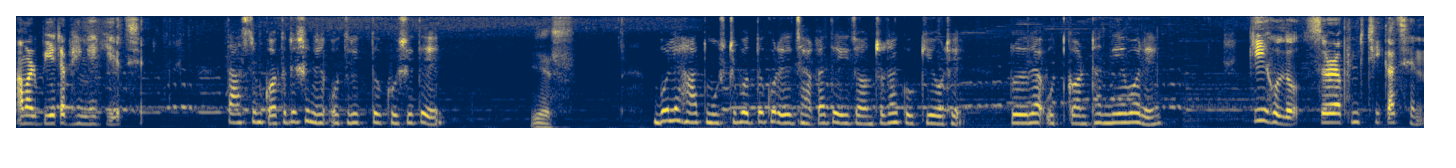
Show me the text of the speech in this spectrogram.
আমার বিয়েটা ভেঙে গিয়েছে। তাসরিম কথাটা শুনে অতিরিক্ত খুশিতে ইয়েস বলে হাত মুষ্টিবদ্ধ করে ঝাঁকাতেই যন্ত্রণা কুকিয়ে ওঠে। রোদেলা উৎকণ্ঠা নিয়ে বলে কি হলো? স্যার আপনি ঠিক আছেন?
